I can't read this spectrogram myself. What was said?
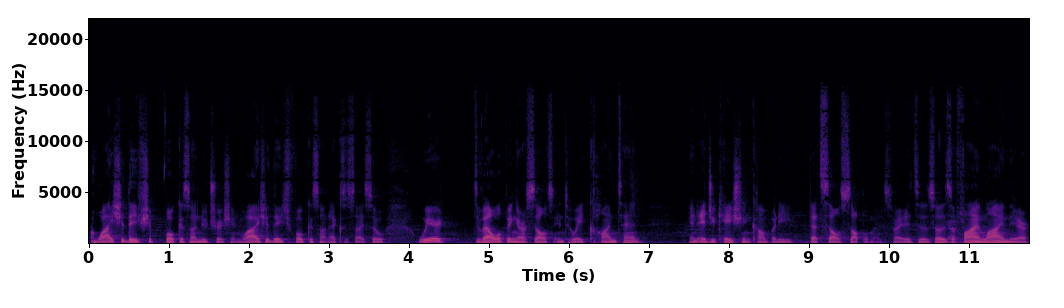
Why should they focus on nutrition? Why should they focus on exercise? So we're developing ourselves into a content and education company that sells supplements, right? It's a, so there's a fine line there,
